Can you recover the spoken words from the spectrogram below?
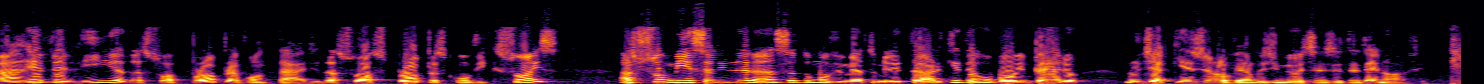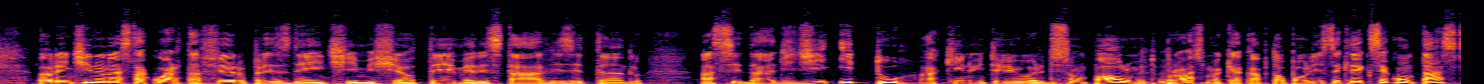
a revelia da sua própria vontade, das suas próprias convicções, assumisse a liderança do movimento militar que derrubou o Império no dia 15 de novembro de 1889. Laurentino, nesta quarta-feira, o presidente Michel Temer está visitando a cidade de Itu, aqui no interior de São Paulo, muito próximo aqui à capital paulista. Queria que você contasse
